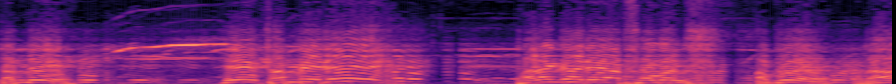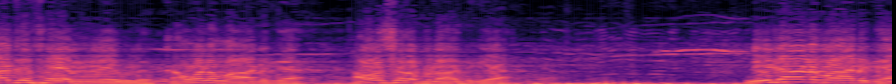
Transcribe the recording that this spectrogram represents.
தம்பி டே தம்பி டே பழங்காடியார் செவன்ஸ் அப்போ ராஜசேகர் நினைவு கவனமா ஆடுங்க அவசரப்படாதீங்க. நிதானமா ஆடுங்க.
